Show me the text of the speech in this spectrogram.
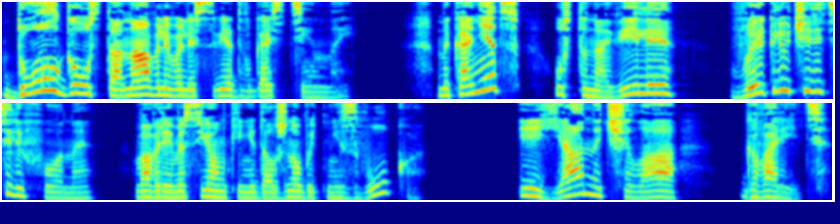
Долго устанавливали свет в гостиной. Наконец, установили, выключили телефоны. Во время съемки не должно быть ни звука. И я начала говорить.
